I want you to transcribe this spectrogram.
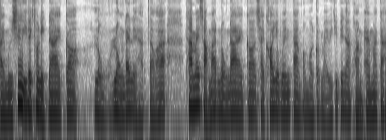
ลายมือชื่ออิเล็กทรอนิกส์ได้ก็ลงลงได้เลยครับ แต่ว่าถ้าไม่สามารถลงได้ก็ใช้ข้อยกเว้นตามประมวลกฎหมายวิธีพิจารณาความแพ่งมาตรา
